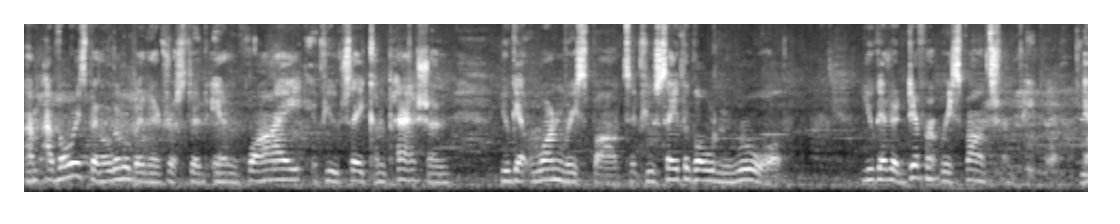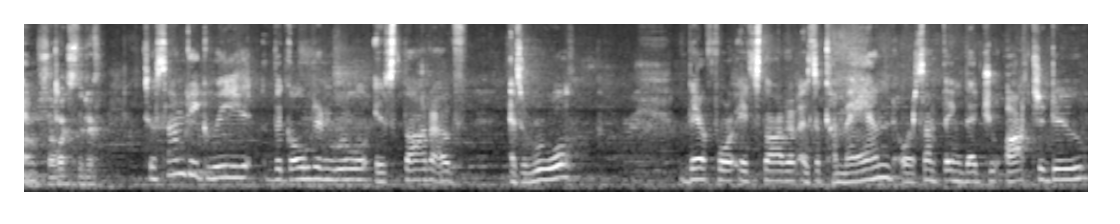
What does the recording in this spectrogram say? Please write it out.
I've always been a little bit interested in why, if you say compassion, you get one response. If you say the golden rule, you get a different response from people. Oh, and so what's the difference? To some degree, the golden rule is thought of as a rule. Therefore, it's thought of as a command or something that you ought to do.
